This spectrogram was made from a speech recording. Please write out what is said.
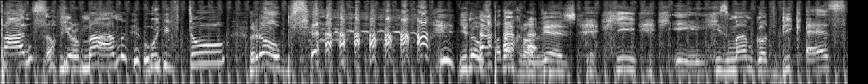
pants of your mom with two ropes. you know, spadochron, wiesz. He, he, his mom got big ass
